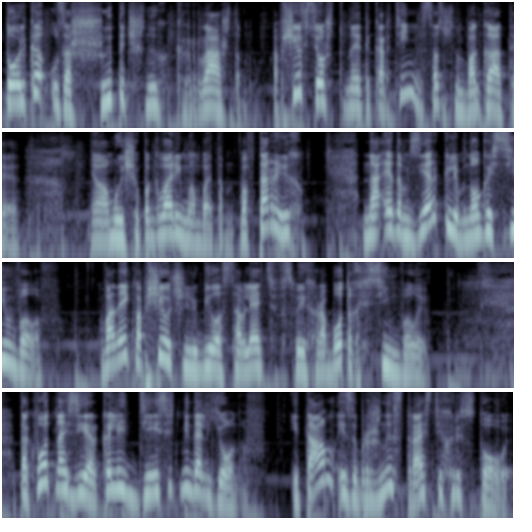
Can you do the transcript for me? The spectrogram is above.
только у зашиточных граждан. Вообще все, что на этой картине, достаточно богатое. Э, мы еще поговорим об этом. Во-вторых, на этом зеркале много символов. Ван Эйк вообще очень любил оставлять в своих работах символы. Так вот, на зеркале 10 медальонов. И там изображены страсти Христовы.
